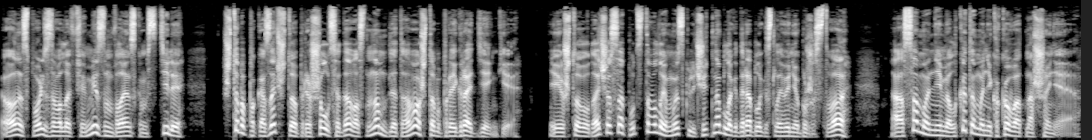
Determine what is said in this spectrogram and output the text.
Он использовал эвфемизм в лайнском стиле чтобы показать, что пришел сюда в основном для того, чтобы проиграть деньги, и что удача сопутствовала ему исключительно благодаря благословению божества, а сам он не имел к этому никакого отношения.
